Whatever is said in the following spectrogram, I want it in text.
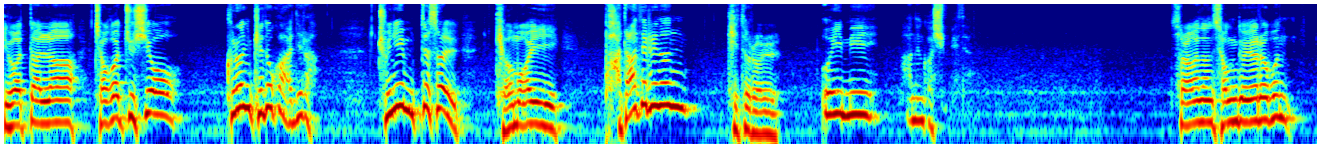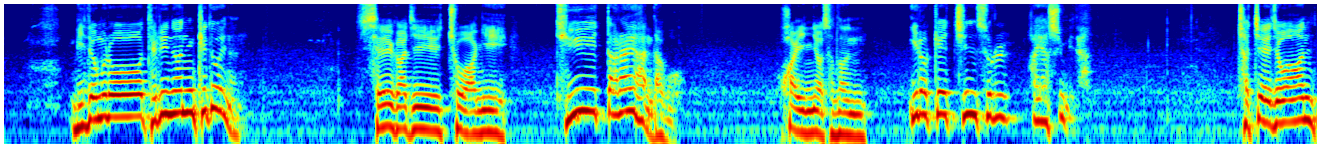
이것 달라 저것 주시오. 그런 기도가 아니라 주님 뜻을 겸허히 받아들이는 기도를 의미하는 것입니다. 사랑하는 성도 여러분, 믿음으로 드리는 기도에는 세 가지 조항이 뒤따라야 한다고 화인 여사는 이렇게 진술을 하였습니다. 첫째 조항은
